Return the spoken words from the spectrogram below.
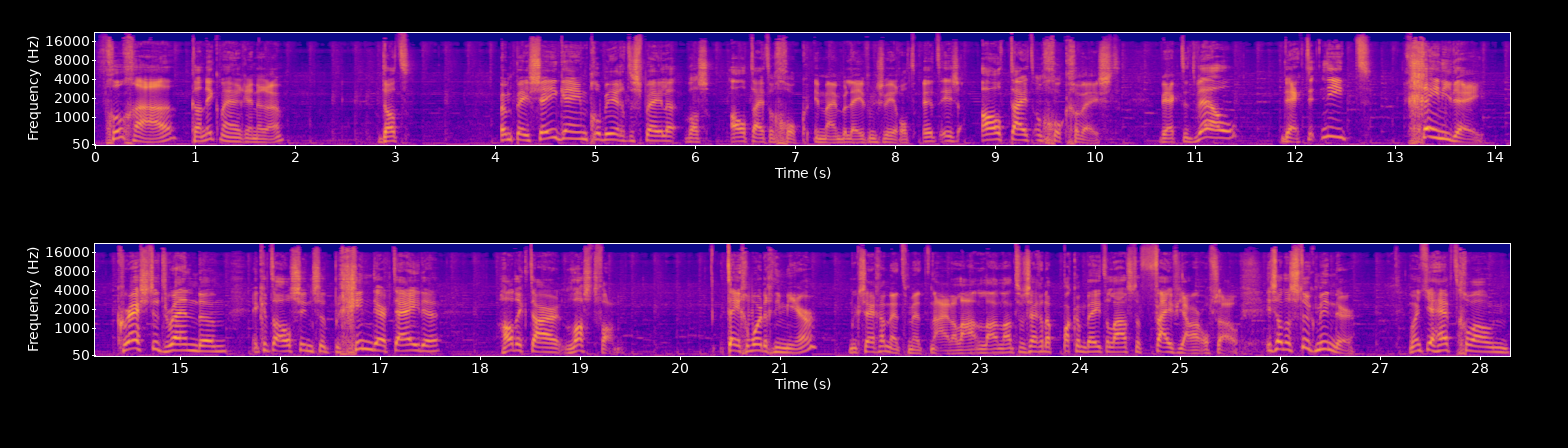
vroeger kan ik me herinneren dat een PC-game proberen te spelen was altijd een gok in mijn belevingswereld. Het is altijd een gok geweest. Werkt het wel? Werkt het niet? Geen idee. Crashed het random. Ik heb er al sinds het begin der tijden had ik daar last van. Tegenwoordig niet meer. Moet ik zeggen, met, met nou, laten we zeggen, dat pak een beter de laatste vijf jaar of zo. Is dat een stuk minder. Want je hebt gewoon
